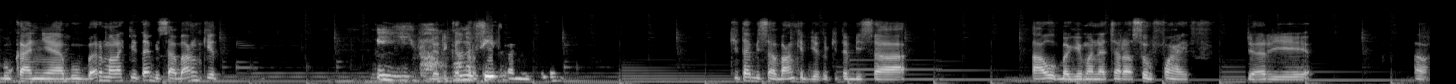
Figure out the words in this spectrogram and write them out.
bukannya bubar malah kita bisa bangkit Ih, wow dari banget sih itu. Kita bisa bangkit gitu, kita bisa tahu bagaimana cara survive dari eh,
